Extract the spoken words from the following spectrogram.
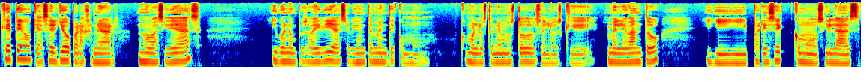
qué tengo que hacer yo para generar nuevas ideas. Y bueno, pues hay días, evidentemente, como, como los tenemos todos, en los que me levanto y parece como si las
